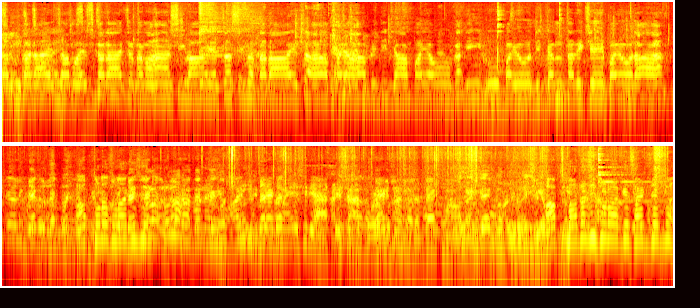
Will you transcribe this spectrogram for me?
शङ्कराय च महेश्वराय च नमः। शिवाय च शिवतराय च पयः पृथिव्यां पयो गदीगु पयो दिव्यन्तरिक्षे आप माता जी थोड़ा आगे साइड से ना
